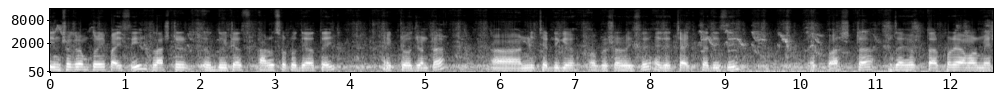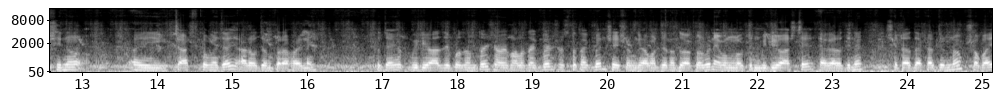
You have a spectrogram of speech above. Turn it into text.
তিনশো গ্রাম করেই পাইছি। লাস্টের দুইটা আরও ছোট দেওয়াতেই একটু ওজনটা নিচের দিকে অগ্রসর হয়েছে। এই যে চারটা দিছি পাঁচটা। যাই হোক, তারপরে আমার মেশিনও এই চার্জ কমে যায় আর ওজন করা হয় নাই। তো যাই হোক ভিডিও আজ এ পর্যন্তই। সবাই ভালো থাকবেন, সুস্থ থাকবেন। সেই সঙ্গে আমার জন্য দোয়া করবেন এবং নতুন ভিডিও আসছে এগারো দিনের, সেটাও দেখার জন্য সবাই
